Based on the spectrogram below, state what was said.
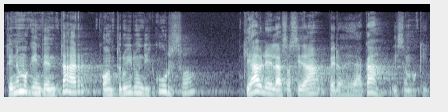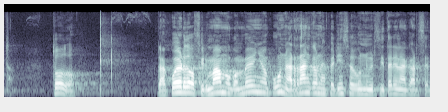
Tenemos que intentar construir un discurso que hable de la sociedad, pero desde acá, dice Mosquito. Todo. ¿De acuerdo? Firmamos convenio, pum, arranca una experiencia universitaria en la cárcel.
